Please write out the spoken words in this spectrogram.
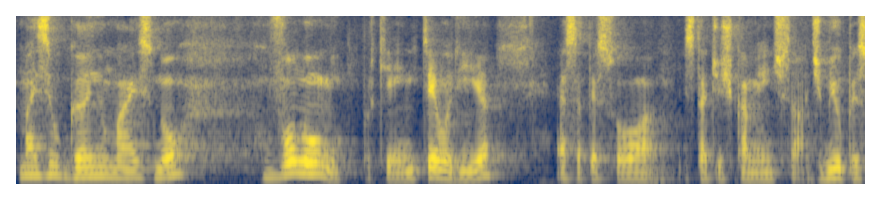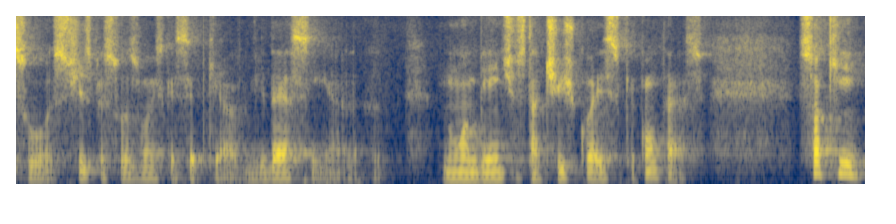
mas eu ganho mais no volume, porque em teoria essa pessoa, estatisticamente, de mil pessoas, X pessoas vão esquecer, porque a vida é assim, é, num ambiente estatístico é isso que acontece. Só que,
